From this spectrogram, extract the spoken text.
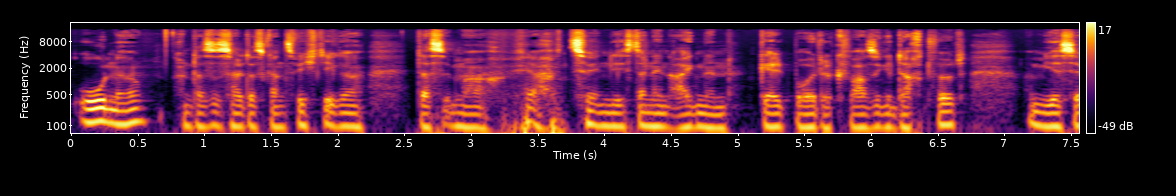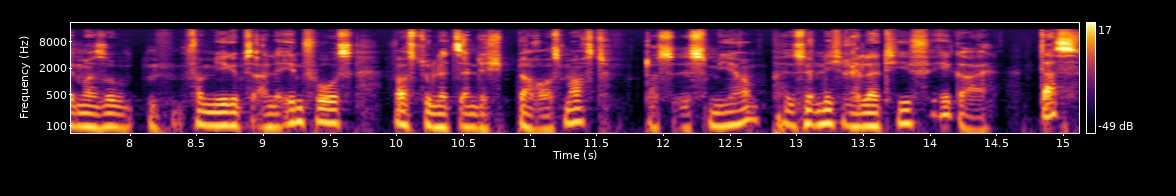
ohne, und das ist halt das ganz Wichtige, dass immer ja zunächst an den eigenen Geldbeutel quasi gedacht wird. Bei mir ist ja immer so, von mir gibt es alle Infos, was du letztendlich daraus machst, das ist mir persönlich relativ egal. Das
